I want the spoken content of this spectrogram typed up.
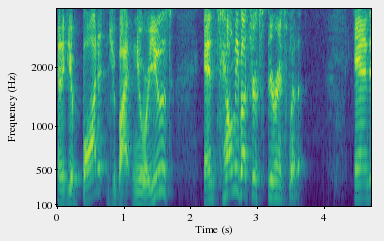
And if you bought it, did you buy it new or used? And tell me about your experience with it. And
